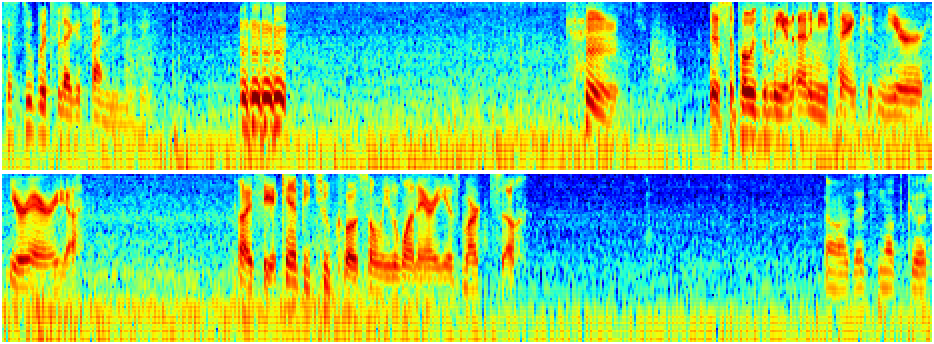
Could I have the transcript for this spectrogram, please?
The stupid flag is finally moving. Hmm. There's supposedly an enemy tank near your area. Oh, I see. It can't be too close. Only the one area is marked, so. Oh, that's not good.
